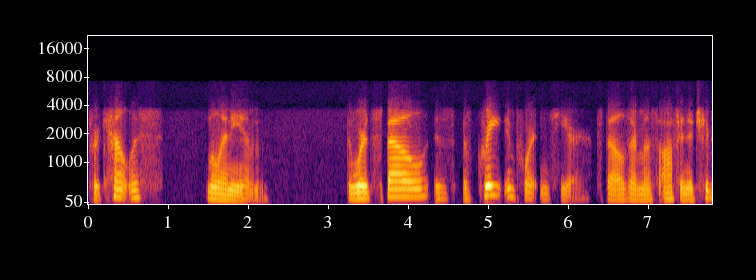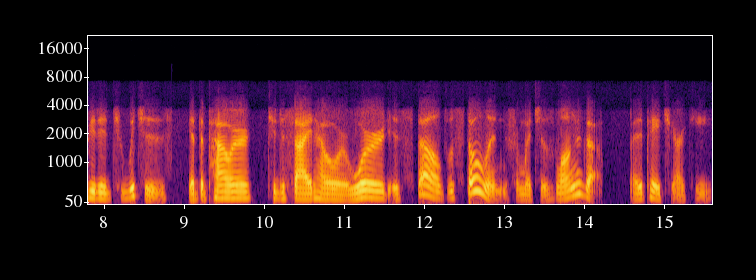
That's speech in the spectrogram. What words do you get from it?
for countless millennium. The word spell is of great importance here. Spells are most often attributed to witches, yet the power to decide how a word is spelled was stolen from witches long ago by the patriarchy.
